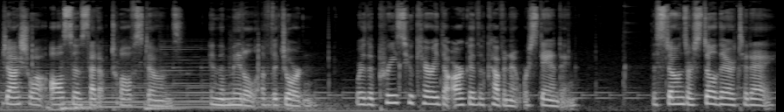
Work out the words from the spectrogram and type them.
Joshua also set up 12 stones in the middle of the Jordan, where the priests who carried the Ark of the Covenant were standing. The stones are still there today.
